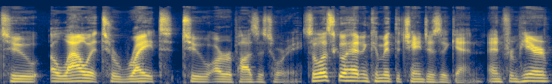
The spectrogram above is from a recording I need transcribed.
to allow it to write to our repository. So let's go ahead and commit the changes again. And from here,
